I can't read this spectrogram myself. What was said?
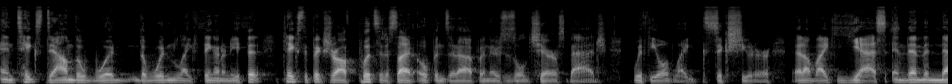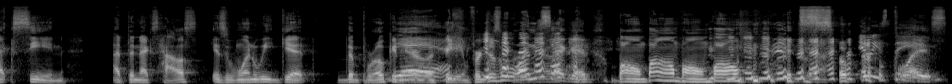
and takes down the wood, the wooden like thing underneath it, takes the picture off, puts it aside, opens it up, and there's his old sheriff's badge with the old like six shooter. And I'm like, yes. And then the next scene at the next house is when we get the broken arrow theme for just one second. boom, boom, boom, boom. It's so Dewey's place.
